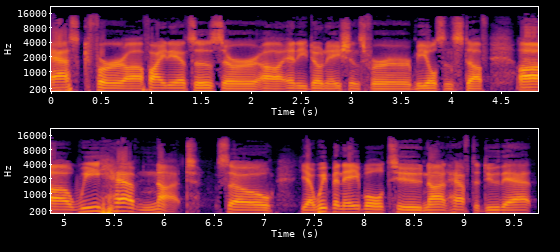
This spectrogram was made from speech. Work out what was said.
ask for uh, finances or uh, any donations for meals and stuff? Uh, we have not. So yeah, we've been able to not have to do that.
